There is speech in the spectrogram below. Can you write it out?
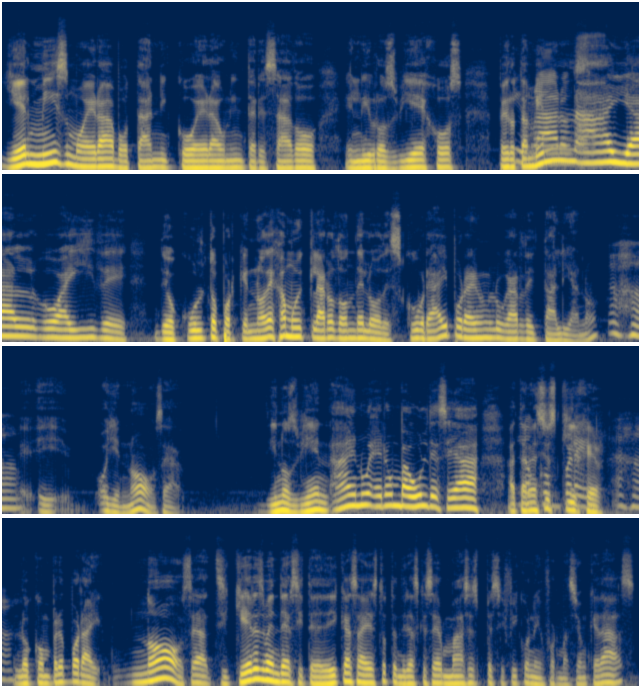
y él mismo era botánico, era un interesado en libros viejos, pero Y también raros. hay algo ahí de, de oculto porque no deja muy claro dónde lo descubre. Hay por ahí un lugar de Italia, ¿no? Ajá. Eh, eh, oye, no, o sea, dinos bien. Ah, era un baúl de sea Athanasius Lo compré. Kircher. Ajá. Lo compré por ahí. No, o sea, si quieres vender, si te dedicas a esto, tendrías que ser más específico en la información que das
